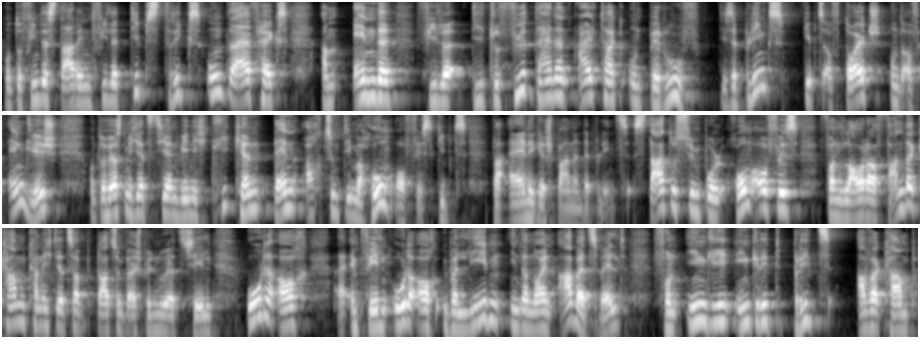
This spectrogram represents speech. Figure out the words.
Und du findest darin viele Tipps, Tricks und Lifehacks am Ende vieler Titel für deinen Alltag und Beruf. Diese Blinks gibt es auf Deutsch und auf Englisch und du hörst mich jetzt hier ein wenig klicken, denn auch zum Thema Homeoffice gibt es da einige spannende Blinks. Statussymbol Homeoffice von Laura van der Kam kann ich dir jetzt da zum Beispiel nur erzählen oder auch äh, empfehlen oder auch Überleben in der neuen Arbeitswelt von Ingrid Britz Averkamp.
